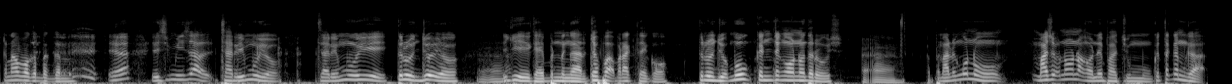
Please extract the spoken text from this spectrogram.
Kenapa keteken? Ya, ya misal jarimu yo. Jarimu iki telunjuk yo. Heeh. Iki kayak pendengar, coba praktek kok. Telunjukmu kenceng ngono terus. Heeh. Kemarin ngono, masuk nang ngone bajumu, keteken enggak?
